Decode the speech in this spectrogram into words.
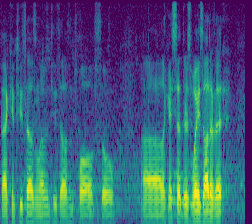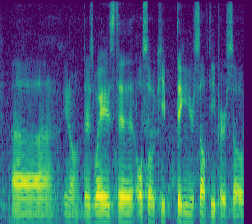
back in 2011, 2012. So, uh, like I said, there's ways out of it. Uh, you know, there's ways to also keep digging yourself deeper. So,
